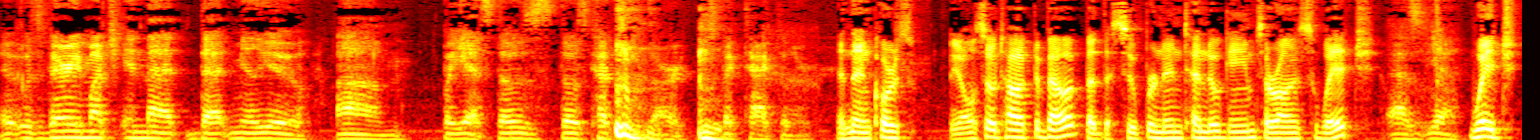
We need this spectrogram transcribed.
it was very much in that that milieu. Um, but yes, those those cutscenes are spectacular. And then, of course, we also talked about, but the Super Nintendo games are on Switch, As yeah, which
